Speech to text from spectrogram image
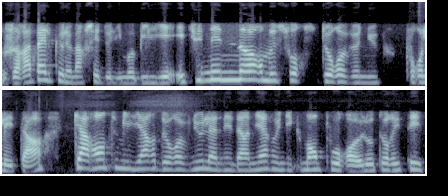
Je rappelle que le marché de l'immobilier est une énorme source de revenus pour l'État. 40 milliards de revenus l'année dernière uniquement pour euh, l'autorité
